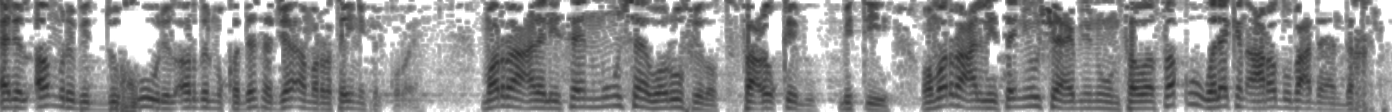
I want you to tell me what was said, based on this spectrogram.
قال الأمر بالدخول الأرض المقدسة جاء مرتين في القرآن. مره على لسان موسى ورفضت فعوقبوا بالتيه ومره على لسان يوشع بن نون فوافقوا ولكن أعرضوا بعد أن دخلوا.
